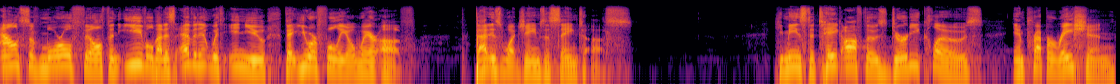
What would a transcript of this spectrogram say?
ounce of moral filth and evil that is evident within you that you are fully aware of. That is what James is saying to us. He means to take off those dirty clothes in preparation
